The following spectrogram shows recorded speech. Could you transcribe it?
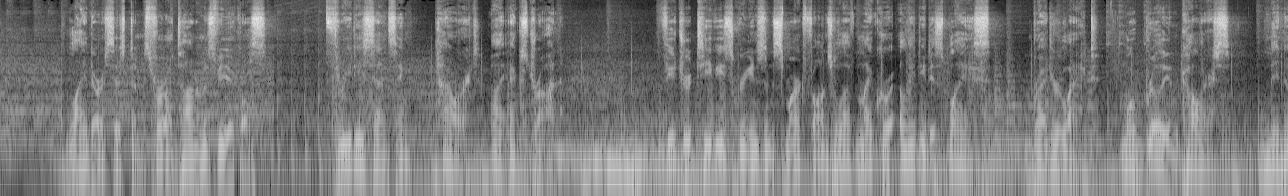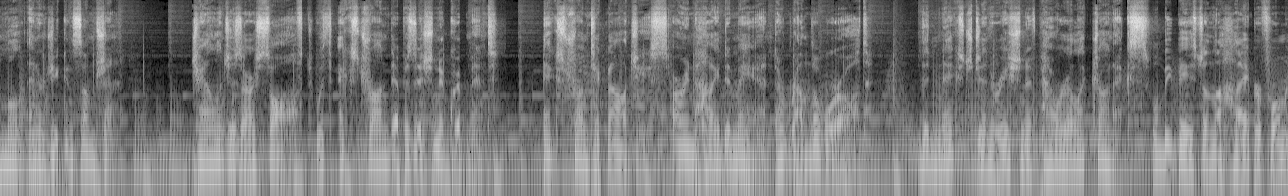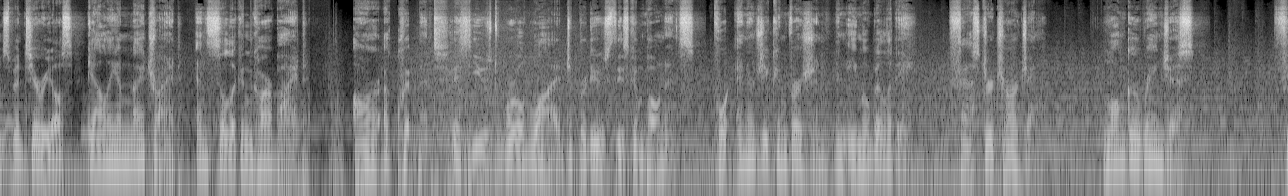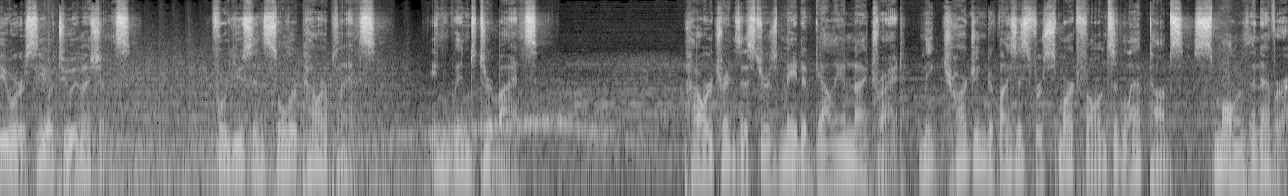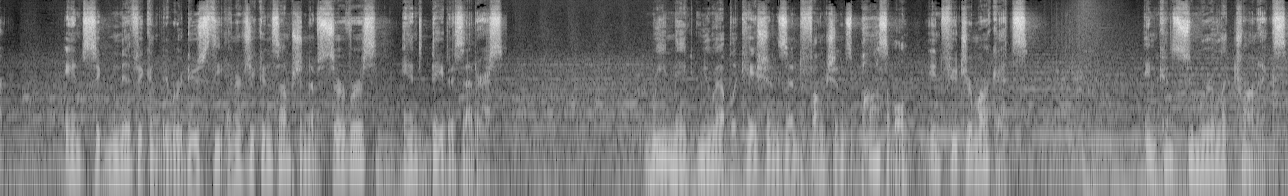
LiDAR systems for autonomous vehicles, 3D sensing powered by AIXTRON. Future TV screens and smartphones will have micro LED displays, brighter light, more brilliant colors, minimal energy consumption. Challenges are solved with AIXTRON deposition equipment. AIXTRON technologies are in high demand around the world. The next generation of power electronics will be based on the high-performance materials gallium nitride and silicon carbide. Our equipment is used worldwide to produce these components for energy conversion in e-mobility, faster charging, longer ranges, fewer CO2 emissions, for use in solar power plants, in wind turbines. Power transistors made of gallium nitride make charging devices for smartphones and laptops smaller than ever and significantly reduce the energy consumption of servers and data centers. We make new applications and functions possible in future markets. In consumer electronics,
